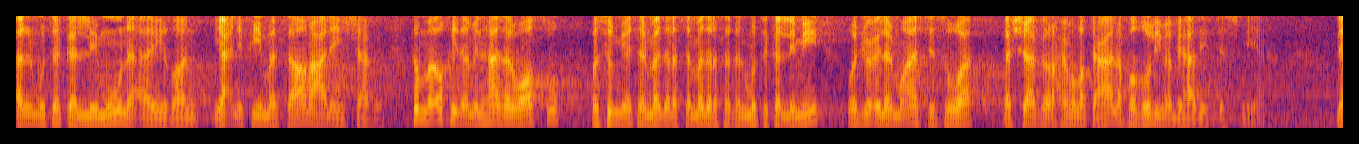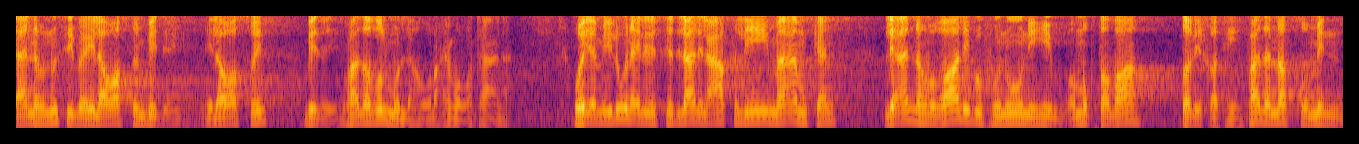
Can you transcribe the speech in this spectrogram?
المتكلمون أيضا يعني في مسار عليه الشافعي. ثم أخذ من هذا الوصف وسميت المدرسة مدرسة المتكلمين وجعل المؤسس هو الشافعي رحمه الله تعالى فظلم بهذه التسمية. لأنه نسب إلى وصف بدعي إلى وصف بدعي وهذا ظلم له رحمه الله تعالى. ويميلون إلى الاستدلال العقلي ما أمكن لأنهم غالب فنونهم ومقتضى طريقتهم. فهذا النص من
